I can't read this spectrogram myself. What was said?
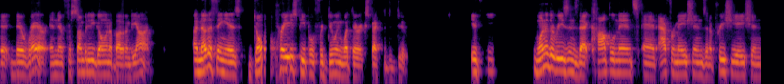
They're, they're rare and they're for somebody going above and beyond. Another thing is don't praise people for doing what they're expected to do. If one of the reasons that compliments and affirmations and appreciation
